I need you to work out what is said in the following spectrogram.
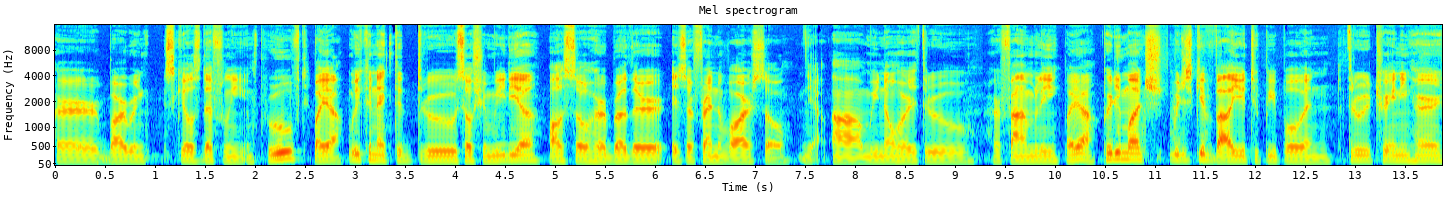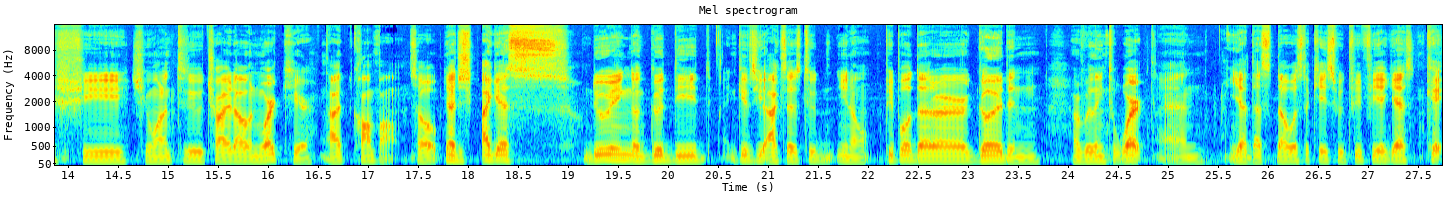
Her barbering skills definitely improved. But yeah, we connected through social media. Also, her brother is a friend of ours, so yeah, um, we know her through her family. But yeah, pretty much we just give value to people, and through training her, she she wanted to try it out and work here at Compound. So yeah, just I guess doing a good deed gives you access to you know people that are good and are willing to work and yeah that's that was the case with fifi i guess. Okay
